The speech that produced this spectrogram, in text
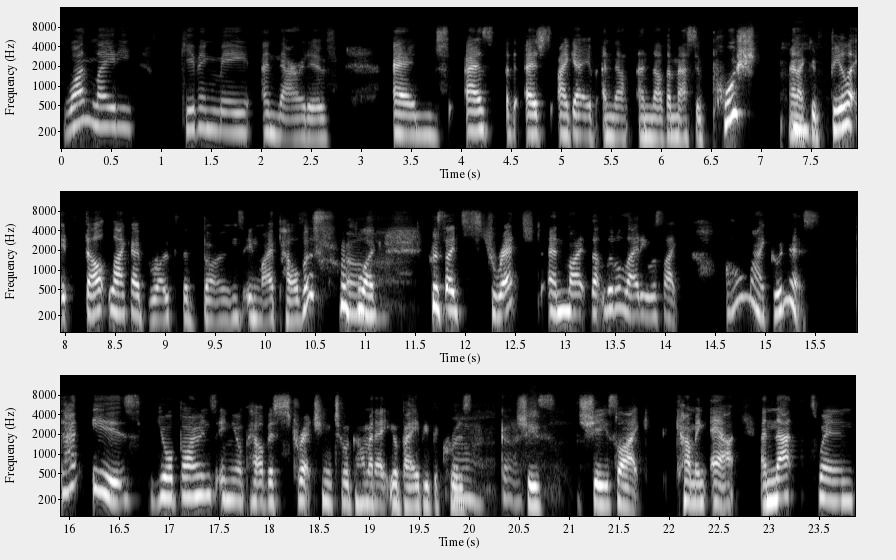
one lady giving me a narrative. And as as i gave ano- another massive push and i Mm. could feel it it felt like i broke the bones in my pelvis. Like Oh, because I'd stretched and my that little lady was like, "Oh my goodness, that is your bones in your pelvis stretching to accommodate your baby because oh she's she's like coming out." And that's when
